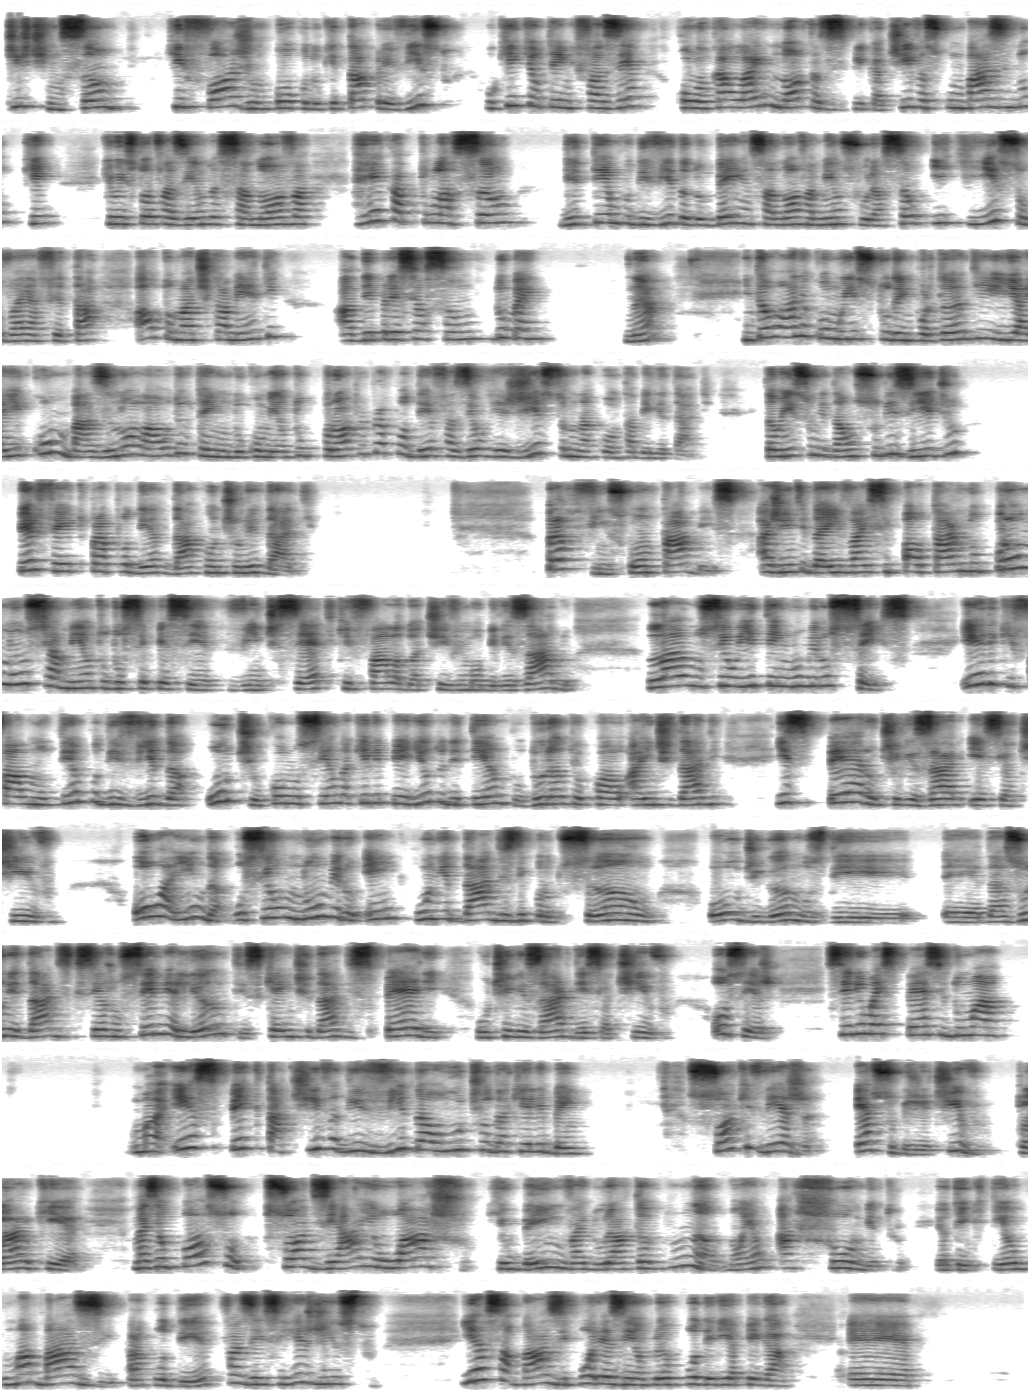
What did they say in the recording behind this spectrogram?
distinção que foge um pouco do que está previsto, o que, que eu tenho que fazer? Colocar lá em notas explicativas com base no que que eu estou fazendo essa nova recapitulação de tempo de vida do bem, essa nova mensuração, e que isso vai afetar automaticamente a depreciação do bem, né? Então, olha como isso tudo é importante, e aí, com base no laudo, eu tenho um documento próprio para poder fazer o registro na contabilidade. Então, isso me dá um subsídio perfeito para poder dar continuidade. Para fins contábeis, a gente daí vai se pautar no pronunciamento do CPC 27, que fala do ativo imobilizado, lá no seu item número 6. Ele que fala no tempo de vida útil como sendo aquele período de tempo durante o qual a entidade espera utilizar esse ativo, ou ainda o seu número em unidades de produção, ou digamos de é, das unidades que sejam semelhantes que a entidade espere utilizar desse ativo. Ou seja, seria uma espécie de uma, uma expectativa de vida útil daquele bem. Só que veja, é subjetivo? Claro que é. Mas eu posso só dizer, ah, eu acho que o bem vai durar tanto. Não, não é um achômetro. Eu tenho que ter alguma base para poder fazer esse registro. E essa base, por exemplo, eu poderia pegar é,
